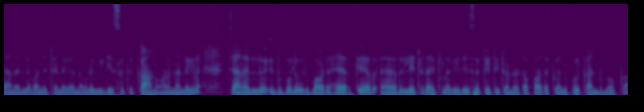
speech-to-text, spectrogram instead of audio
ചാനലിൽ വന്നിട്ടുണ്ടെങ്കിൽ നമ്മുടെ വീഡിയോസൊക്കെ കാണുകയാണെന്നുണ്ടെങ്കിൽ ചാനലിൽ ഇതുപോലെ ഒരുപാട് ഹെയർ കെയർ റിലേറ്റഡ് ആയിട്ടുള്ള വീഡിയോസൊക്കെ ഇട്ടിട്ടുണ്ട് കേട്ടോ. അപ്പോൾ അതൊക്കെ ഒന്ന് പോയി കണ്ടു നോക്കുക.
